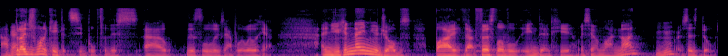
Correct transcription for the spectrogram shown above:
Uh, Okay. But I just want to keep it simple for this, uh, this little example that we're looking at. And you can name your jobs by that first level indent here. We see on line 9 where it says build.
